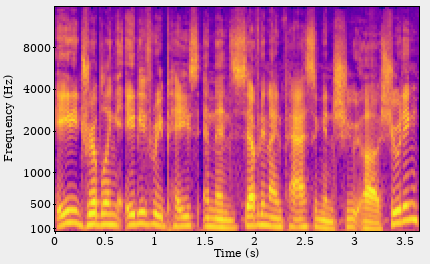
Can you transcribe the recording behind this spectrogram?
80 dribbling, 83 pace, and then 79 passing and shoot, uh, shooting.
